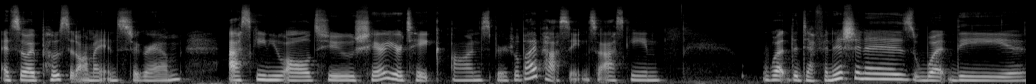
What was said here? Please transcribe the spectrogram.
And so I posted on my Instagram asking you all to share your take on spiritual bypassing. So asking what the definition is, what the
